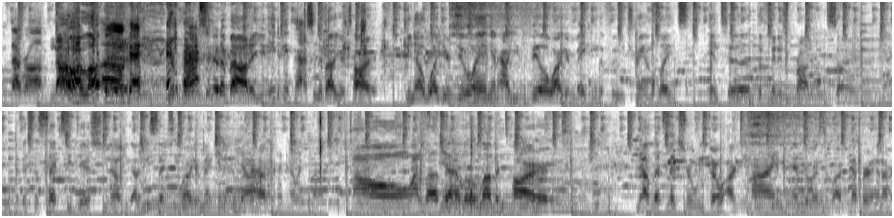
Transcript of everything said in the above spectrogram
Was that wrong? No, I love it. Oh, okay. you're passionate about it. You need to be passionate about your tart. You know, what you're doing and how you feel while you're making the food translates into the finished product. So if it's a sexy dish, you know, you got to be sexy while you're making it. You Look at I her. cook her with love. Oh, I love You that. A little love and tart. Mm. Now let's make sure we throw our thyme and the rest of our pepper and our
